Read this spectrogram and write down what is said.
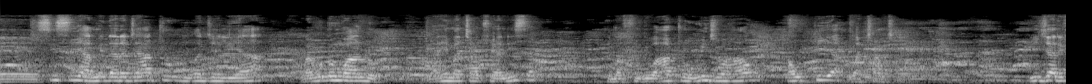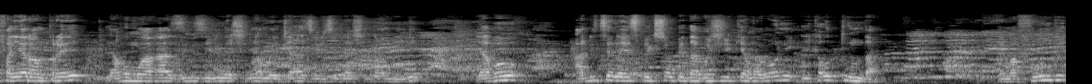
e, sisi ame daraja hatu mwajelia magudo mwandu ya hima chancho ya nisa. ni mafundi wa hatu winji wa hao au pia wachache. Ija rifanye rentre yaho mwahazi zivizili na shina mweja zivizili na shina mbili. Yabo aditse na inspection pedagogique ya moroni ikautunda e mafundi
